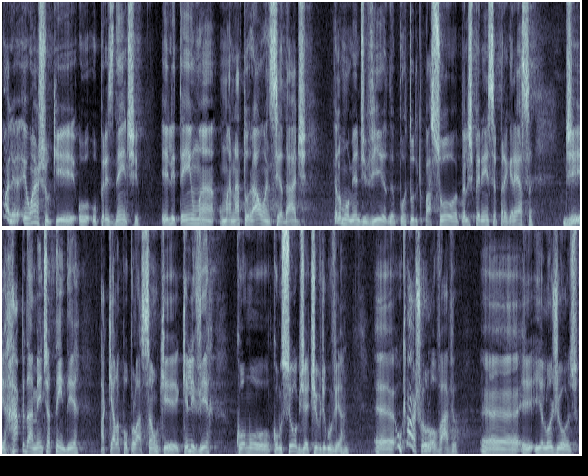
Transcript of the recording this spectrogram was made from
Olha, eu acho que o, o presidente ele tem uma, uma natural ansiedade pelo momento de vida, por tudo que passou, pela experiência pregressa, de rapidamente atender aquela população que, que ele vê como, como seu objetivo de governo. É, o que eu acho louvável é, e, e elogioso.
